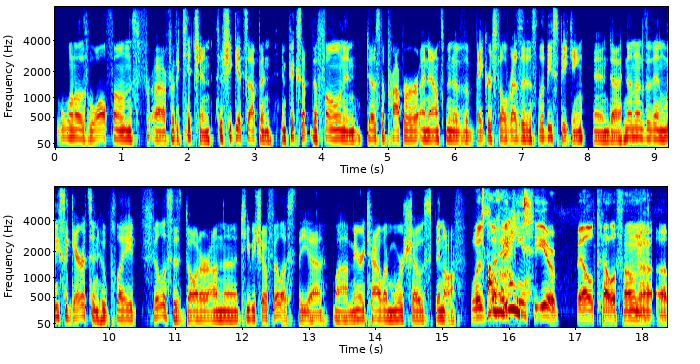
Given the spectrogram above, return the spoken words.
one of those wall phones for, uh, for the kitchen. So she gets up and, and picks up the phone and does the proper announcement of the Bakersfeld residence, Libby speaking, and uh, none other than Lisa Gerritsen, who played Phyllis's daughter on the TV show Phyllis, the uh, uh, Mary Tyler Moore Show spinoff. Was uh, All right. AT&T or Bell Telephone a, a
